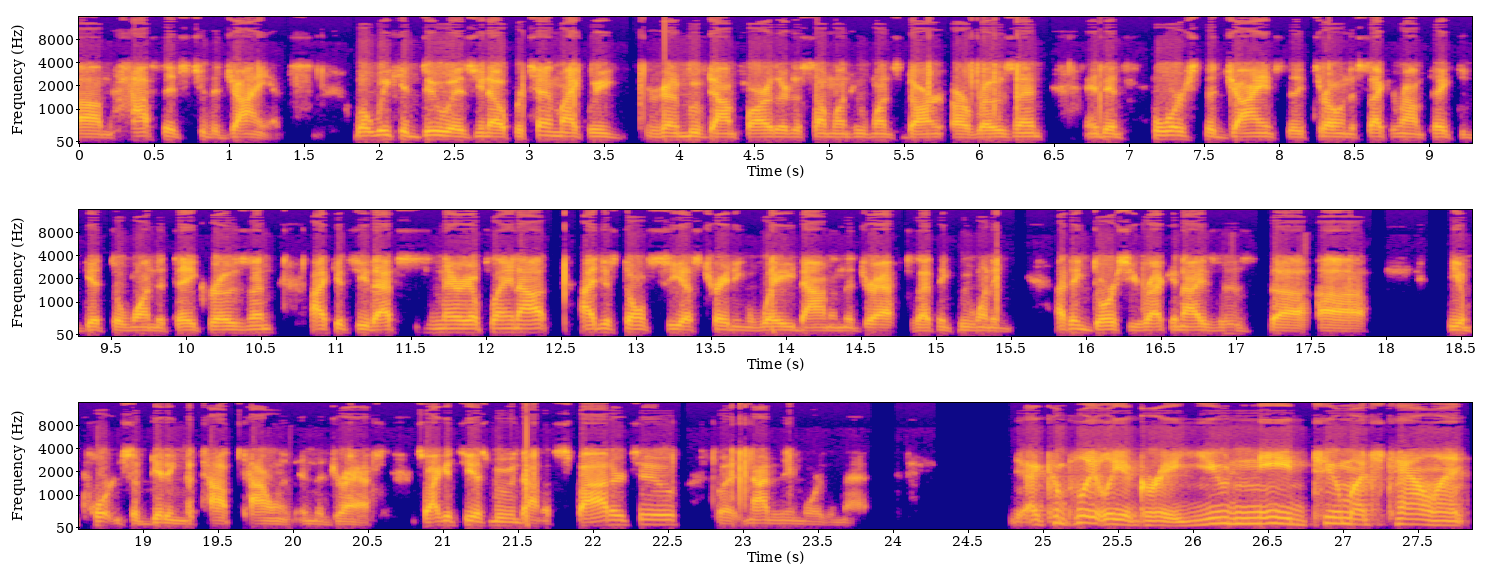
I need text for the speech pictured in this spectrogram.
um, hostage to the Giants what we could do is, you know, pretend like we are going to move down farther to someone who wants Darn or Rosen, and then force the Giants to throw in a second round pick to get the one to take Rosen. I could see that scenario playing out. I just don't see us trading way down in the draft because I think we want to. I think Dorsey recognizes the uh, the importance of getting the top talent in the draft. So I could see us moving down a spot or two, but not any more than that. Yeah, I completely agree. You need too much talent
